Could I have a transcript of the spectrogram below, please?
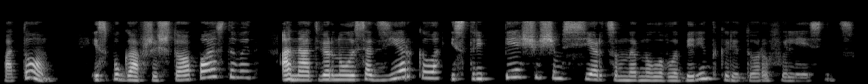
Потом, испугавшись, что опаздывает, она отвернулась от зеркала и с трепещущим сердцем нырнула в лабиринт коридоров и лестниц.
